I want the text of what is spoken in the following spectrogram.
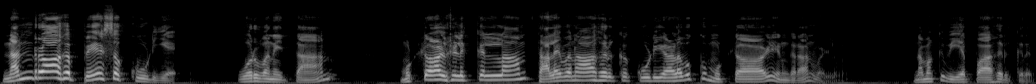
நன்றாக பேசக்கூடிய ஒருவனைத்தான் முட்டாள்களுக்கெல்லாம் தலைவனாக இருக்கக்கூடிய அளவுக்கு முட்டாள் என்கிறான் வள்ளுவன். நமக்கு வியப்பாக இருக்கிறது.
